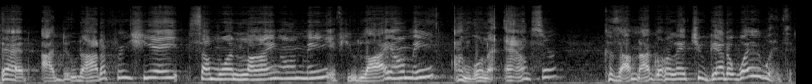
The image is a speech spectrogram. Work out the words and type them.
that I do not appreciate someone lying on me. If you lie on me, I'm going to answer because I'm not going to let you get away with it.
